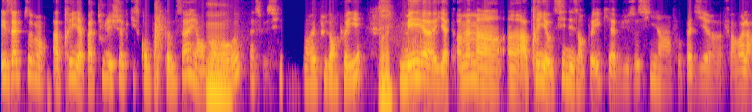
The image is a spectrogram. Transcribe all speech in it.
Exactement. Après, il n'y a pas tous les chefs qui se comportent comme ça, et encore Mm. heureux, parce que sinon, on n'aurait plus d'employés. Ouais. Mais euh, il y a quand même un. un- Après, il y a aussi des employés qui abusent aussi. Il ne faut pas dire. Enfin voilà.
